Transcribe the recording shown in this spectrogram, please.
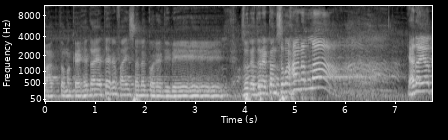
পাক তোমাকে হেদায়তের ফাইসালা করে দিবে। জোরে জোরে কন আল্লাহ হেদায়ত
